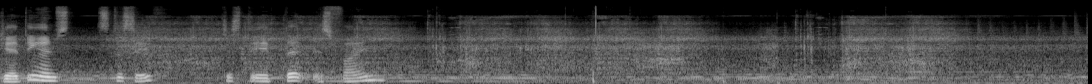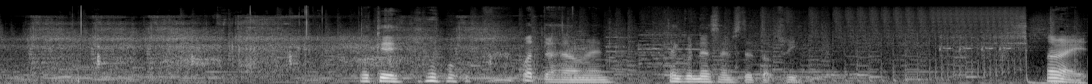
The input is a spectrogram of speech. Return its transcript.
Okay, I think I'm still safe. Just stay third is fine. Okay. what the hell, man? Thank goodness I'm still top 3. Alright.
